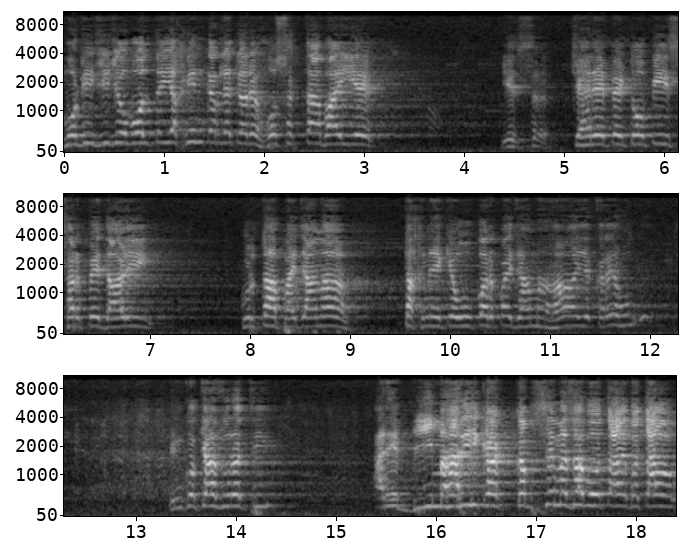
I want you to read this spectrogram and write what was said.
मोदी जी जो बोलते, यकीन कर लेते, अरे हो सकता भाई ये ये चेहरे पे टोपी, सर पे दाढ़ी कुर्ता पैजामा टखने के ऊपर पैजामा हाँ ये करे होंगे। इनको क्या ज़रूरत थी? अरे, बीमारी का कब से मज़हब होता है, बताओ।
